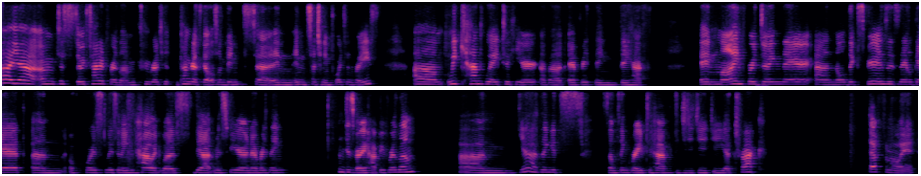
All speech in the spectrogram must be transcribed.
Ah, yeah, I'm just so excited for them. Congrats, congrats, girls, on being uh, in, in such an important race. Um, we can't wait to hear about everything they have in mind for doing there and all the experiences they'll get. And of course, listening how it was, the atmosphere and everything. I'm just very happy for them. And yeah, I think it's something great to have the GGG at track. Definitely.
